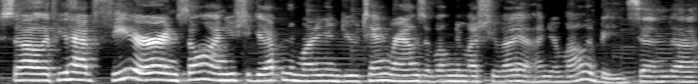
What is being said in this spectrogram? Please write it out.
So if you have fear and so on, you should get up in the morning and do 10 rounds of Om Namah Shivaya on your mala beads. And, uh,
